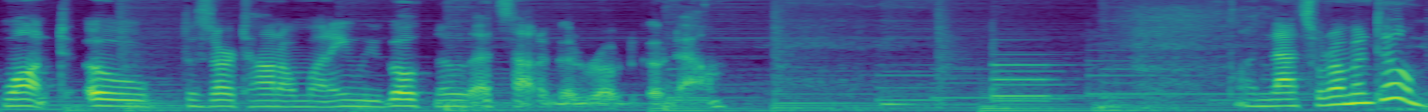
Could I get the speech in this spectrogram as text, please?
want to owe the Zartano money. We both know that's not a good road to go down. And that's what I'm gonna tell him.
